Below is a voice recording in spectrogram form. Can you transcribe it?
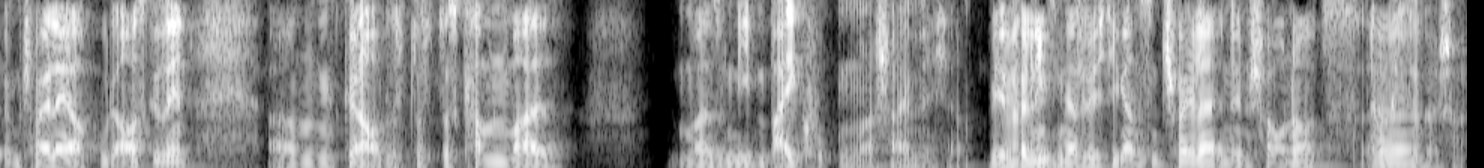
im Trailer ja auch gut ausgesehen. Ähm, genau, das, das, das kann man mal, mal so nebenbei gucken wahrscheinlich. Ja. Wir ja. verlinken natürlich die ganzen Trailer in den Show Notes. Hab ich äh, sogar schon.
